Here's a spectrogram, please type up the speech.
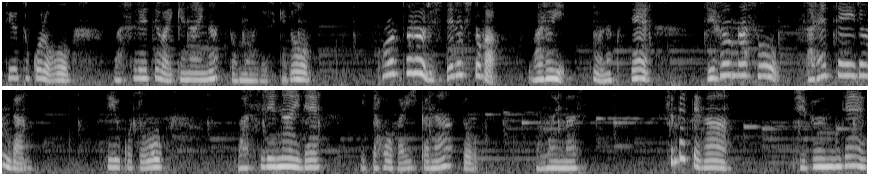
っていうところを忘れてはいけないなと思うんですけどコントロールしてる人が悪いではなくて自分がそうされているんだっていうことを忘れないでいた方がいいかなと思います。すべてが自分で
